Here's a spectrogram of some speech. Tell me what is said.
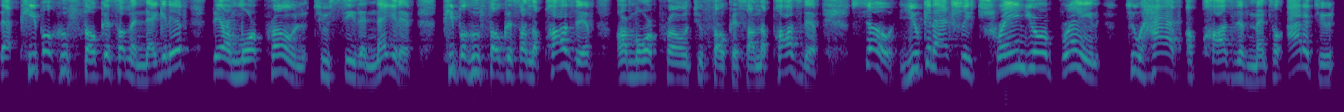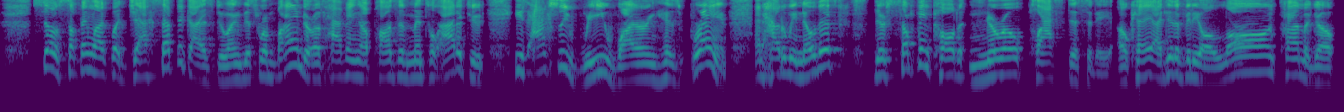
that people who focus on the negative, they are more prone to see the negative. People who focus on the positive are more prone to focus on the positive. So you can actually train your brain to have a positive mental attitude. So something like what Jacksepticeye is doing, this reminder of having a positive mental attitude, he's actually rewiring his brain. And how do we know this? There's something called neuroplasticity, okay? I did a video a long time ago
